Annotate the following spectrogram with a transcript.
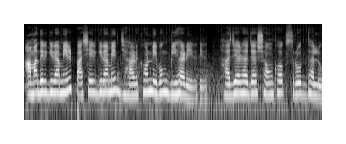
আমাদের গ্রামের পাশের গ্রামের ঝাড়খণ্ড এবং বিহারের হাজার হাজার সংখ্যক শ্রদ্ধালু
